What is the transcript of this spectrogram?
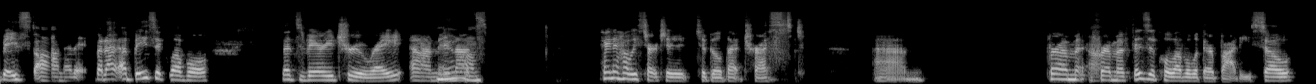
based on it. But at a basic level, that's very true, right? Um, yeah. And that's kind of how we start to to build that trust um, from yeah. from a physical level with our body. So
